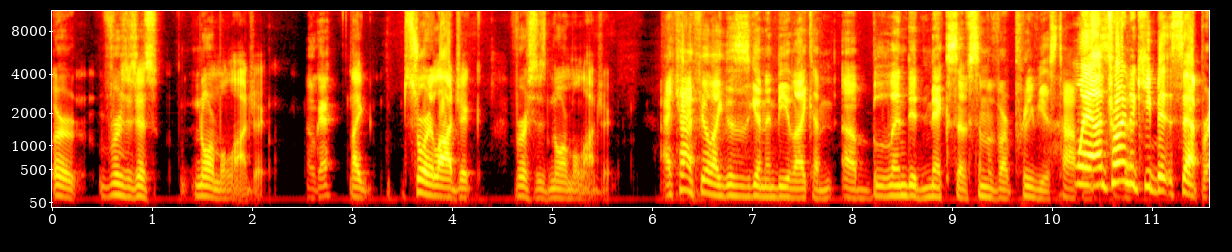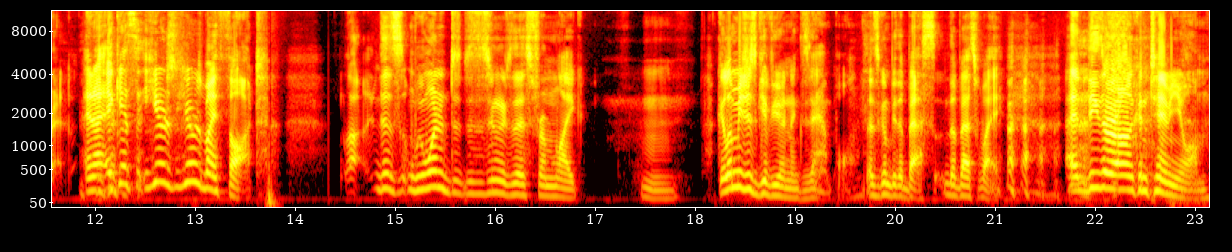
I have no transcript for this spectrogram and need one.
or versus just normal logic. okay. Like story logic versus normal logic. I kind of feel like this is going to be like a, a blended mix of some of our previous topics. Well, I'm trying to keep it separate. And I, I guess here's here's my thought. Uh, this we wanted to distinguish this from like hmm. Okay, let me just give you an example. That's gonna be the best the best way. and these are on continuum.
